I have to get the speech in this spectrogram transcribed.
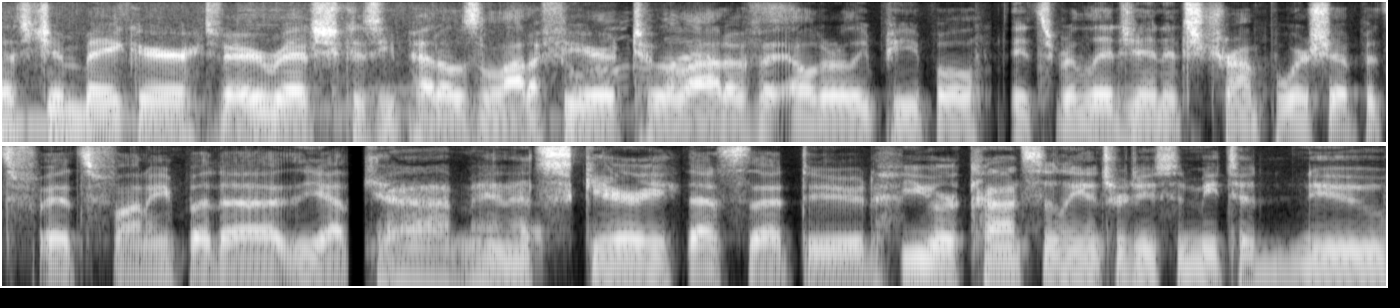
that's Jim Bakker. He's very rich because he peddles a lot of fear to a lot of elderly people. It's religion. It's Trump worship. It's it's funny, but uh, yeah, God, man, that's scary. that's that dude. You are constantly introducing me to new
